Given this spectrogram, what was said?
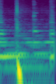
you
